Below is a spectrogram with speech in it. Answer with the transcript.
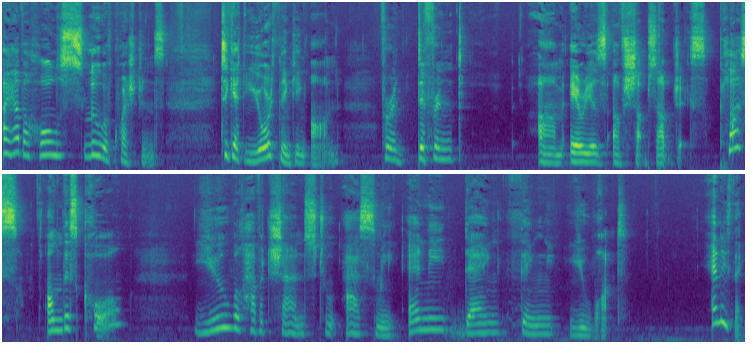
I have a whole slew of questions to get your thinking on for a different um, areas of sub subjects. Plus, on this call, you will have a chance to ask me any dang thing you want. Anything.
